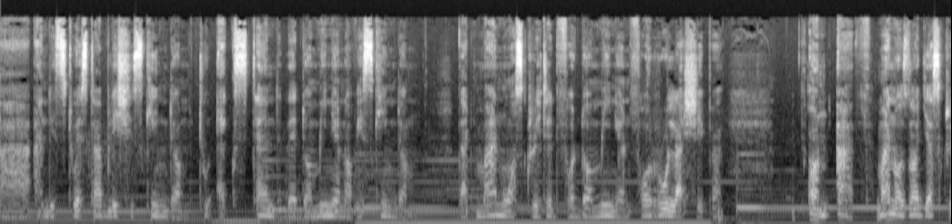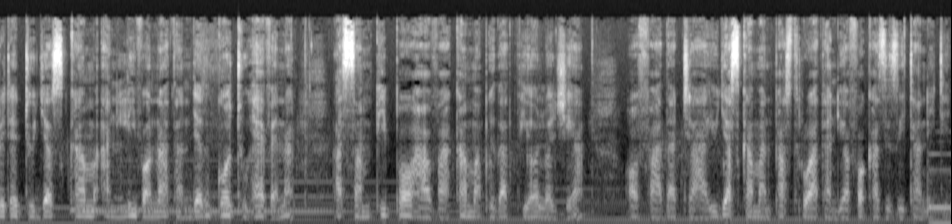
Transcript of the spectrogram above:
uh, and it's to establish his kingdom, to extend the dominion of his kingdom. That man was created for dominion, for rulership. Uh, on earth. Man was not just created to just come and live on earth and just go to heaven, uh, as some people have uh, come up with that theology uh, of uh, that you just come and pass through earth and your focus is eternity.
